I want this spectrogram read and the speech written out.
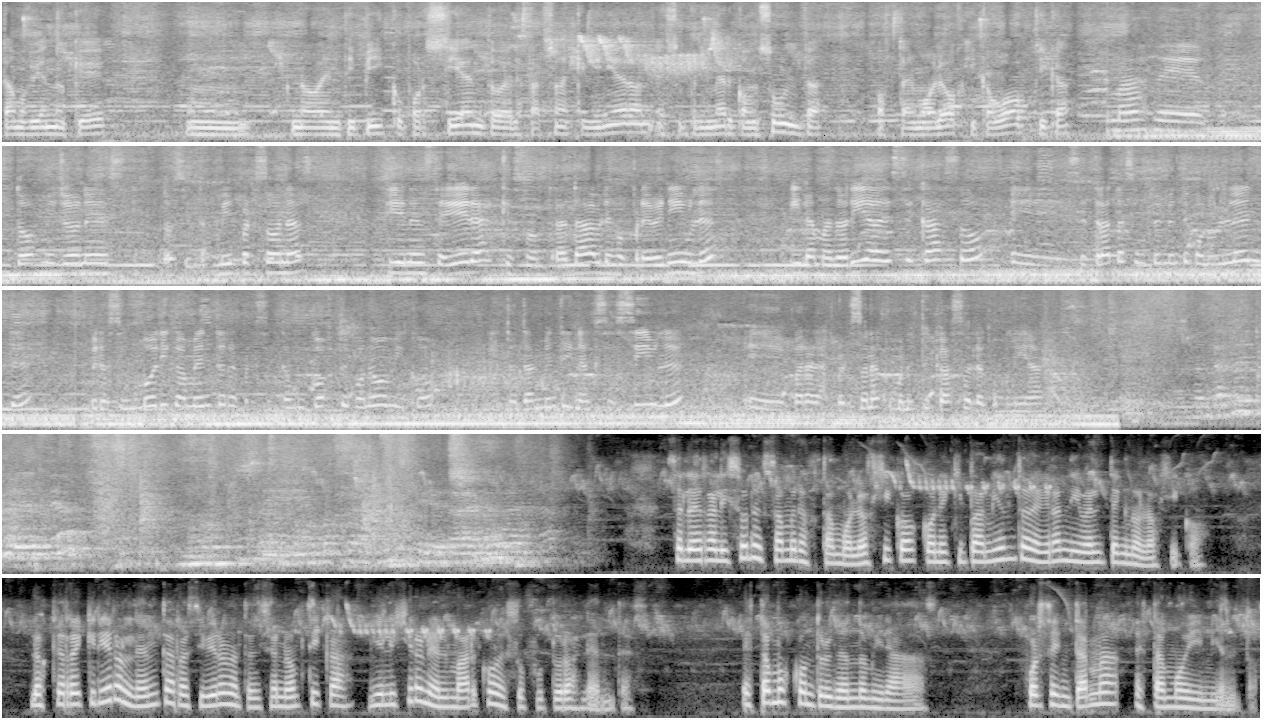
estamos viendo que un 90 y pico por ciento de las personas que vinieron es su primer consulta oftalmológica u óptica. Más de 2.200.000 personas tienen cegueras que son tratables o prevenibles y la mayoría de ese caso eh, se trata simplemente con un lente, pero simbólicamente representa un costo económico y totalmente inaccesible eh, para las personas como en este caso la comunidad. Se les realizó un examen oftalmológico con equipamiento de gran nivel tecnológico. Los que requirieron lentes recibieron atención óptica y eligieron el marco de sus futuros lentes. Estamos construyendo miradas. Fuerza Interna está en movimiento.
